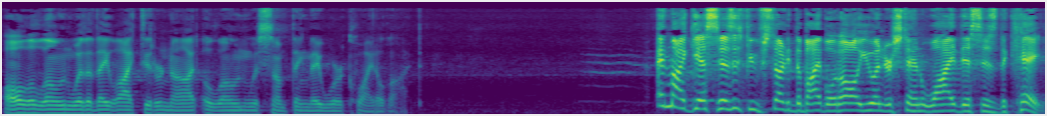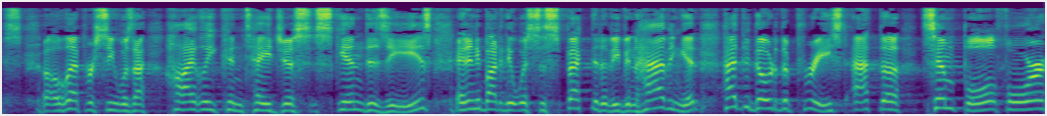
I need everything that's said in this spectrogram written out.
All alone, whether they liked it or not, alone was something they were quite a lot. And my guess is if you've studied the Bible at all, you understand why this is the case. Uh, leprosy was a highly contagious skin disease, and anybody that was suspected of even having it had to go to the priest at the temple for,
